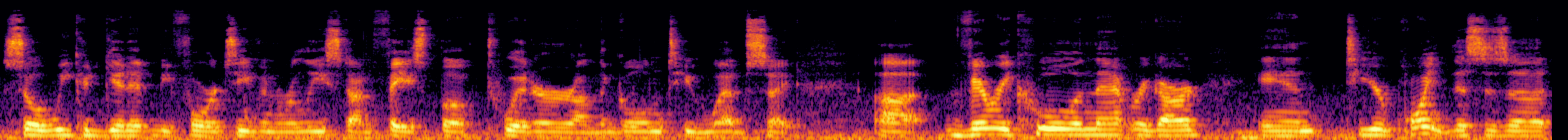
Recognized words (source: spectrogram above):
so we could get it before it's even released on Facebook, Twitter, on the Golden Tee website. Uh, very cool in that regard. And to your point, this is a,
